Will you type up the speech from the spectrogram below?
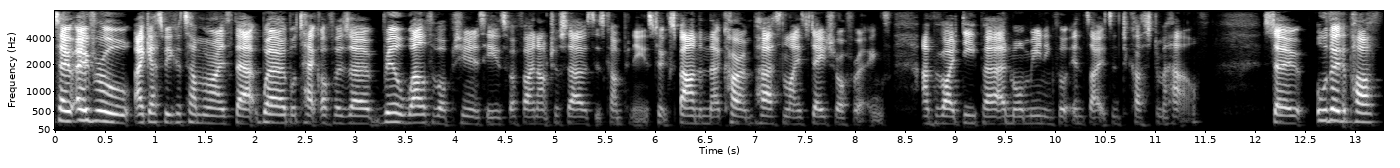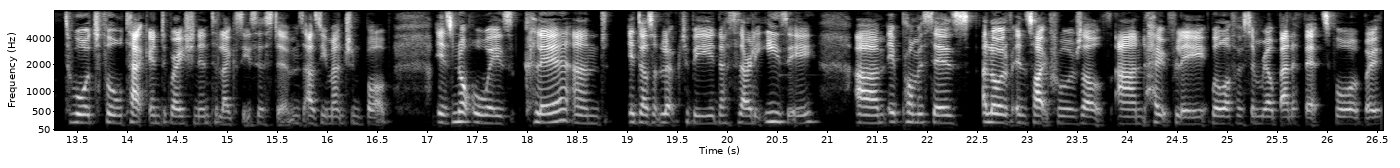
So, overall, I guess we could summarize that wearable tech offers a real wealth of opportunities for financial services companies to expand on their current personalized data offerings and provide deeper and more meaningful insights into customer health. So, although the path towards full tech integration into legacy systems, as you mentioned, Bob, is not always clear and it doesn't look to be necessarily easy, um, it promises a lot of insightful results and hopefully will offer some real benefits for both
